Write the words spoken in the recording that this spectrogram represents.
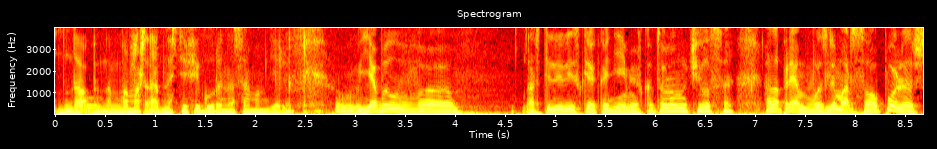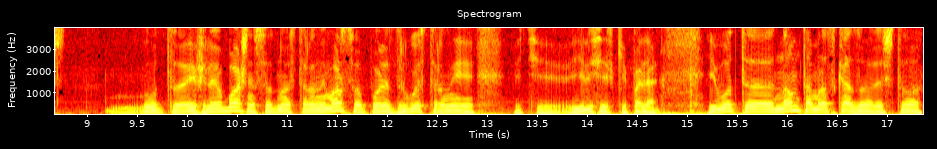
Да, по, по масштабности что... фигуры на самом деле. Я был в э, артиллерийской академии, в которой он учился. Она прямо возле Марсового поля, вот Эйфелева башня, с одной стороны Марсовое поле, с другой стороны эти Елисейские поля. И вот э, нам там рассказывали, что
